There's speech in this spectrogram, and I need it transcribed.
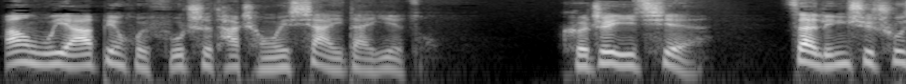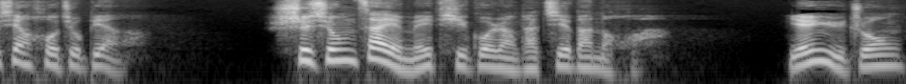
安无涯便会扶持他成为下一代叶总。可这一切在林旭出现后就变了。师兄再也没提过让他接班的话，言语中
